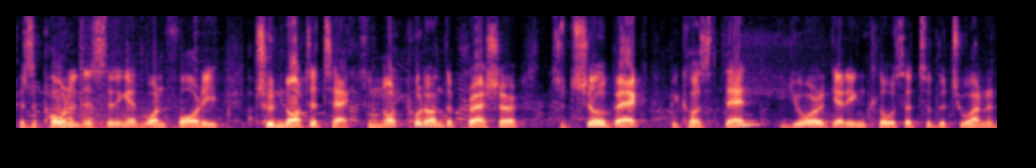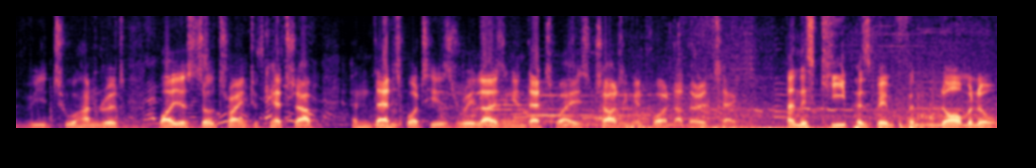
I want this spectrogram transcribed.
his opponent is sitting at 140, to not attack, to not put on the pressure, to chill back, because then you're getting closer to the 200 v 200 while you're still trying to catch up. And that's mhm. what he's realizing, and that's why he's charging in for another attack. And this keep has been phenomenal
